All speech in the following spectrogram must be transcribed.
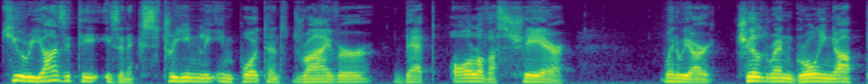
curiosity is an extremely important driver that all of us share when we are children growing up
